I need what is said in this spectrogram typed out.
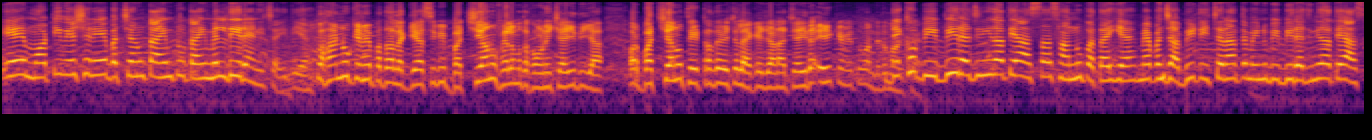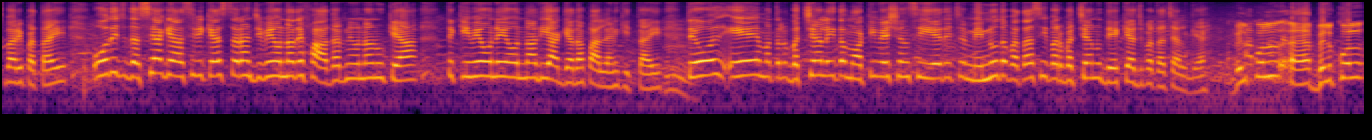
ਇਹ ਮੋਟੀਵੇਸ਼ਨ ਇਹ ਬੱਚਿਆਂ ਨੂੰ ਟਾਈਮ ਟੂ ਟਾਈਮ ਮਿਲਦੀ ਰਹਿਣੀ ਚਾਹੀਦੀ ਹੈ। ਤੁਹਾਨੂੰ ਕਿਵੇਂ ਪਤਾ ਲੱਗਿਆ ਸੀ ਵੀ ਬੱਚਿਆਂ ਨੂੰ ਫਿਲਮ ਦਿਖਾਉਣੀ ਚਾਹੀਦੀ ਆ ਔਰ ਬੱਚਿਆਂ ਨੂੰ ਥੀਏਟਰ ਦੇ ਵਿੱਚ ਲੈ ਕੇ ਜਾਣਾ ਚਾਹੀਦਾ? ਇਹ ਕਿਵੇਂ ਤੁਹਾਡੇ ਦਿਮਾਗ 'ਚ ਦੇਖੋ ਬੀਬੀ ਰਜਨੀ ਦਾ ਇਤਿਹਾਸ ਤਾਂ ਸਾਨੂੰ ਪਤਾ ਹੀ ਹੈ। ਮੈਂ ਪੰਜਾਬੀ ਟੀਚਰ ਹਾਂ ਤੇ ਮੈਨੂੰ ਬੀਬੀ ਰਜਨੀ ਦਾ ਇਤਿਹਾਸ ਬਾਰੇ ਪਤਾ ਹੈ ਉਹਦੇ ਵਿੱਚ ਦੱਸਿਆ ਗਿਆ ਸੀ ਵੀ ਕਿਸ ਤਰ੍ਹਾਂ ਜਿਵੇਂ ਉਹਨਾਂ ਦੇ ਫਾਦਰ ਨੇ ਉਹਨਾਂ ਨੂੰ ਕਿਹਾ ਤੇ ਕਿਵੇਂ ਉਹਨੇ ਉਹਨਾਂ ਦੀ ਆਗਿਆ ਦਾ ਪਾਲਣ ਕੀਤਾ ਹੈ। ਤੇ ਉਹ ਇਹ ਮਤਲਬ ਬੱਚਿਆਂ ਲਈ ਤਾਂ ਮੋਟੀਵੇਸ਼ਨ ਸੀ ਇਹਦੇ ਵਿੱਚ ਮੈਨੂੰ ਤਾਂ ਪਤਾ ਸੀ ਪਰ ਬੱਚਿਆਂ ਨੂੰ ਦੇਖ ਕੇ ਅੱਜ ਪਤਾ ਚੱਲ ਗਿਆ। ਬਿਲਕੁਲ ਅ, ਬਿਲਕੁਲ।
